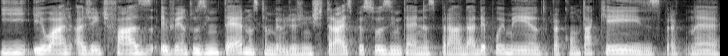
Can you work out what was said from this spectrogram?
E eu, a, a gente faz eventos internos também, onde a gente traz pessoas internas para dar depoimento, para contar cases, para né,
